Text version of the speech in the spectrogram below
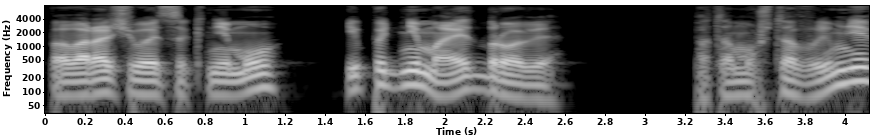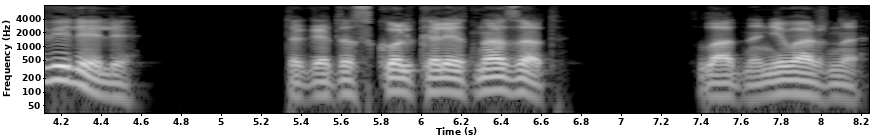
поворачивается к нему и поднимает брови. «Потому что вы мне велели». «Так это сколько лет назад?» «Ладно, неважно.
